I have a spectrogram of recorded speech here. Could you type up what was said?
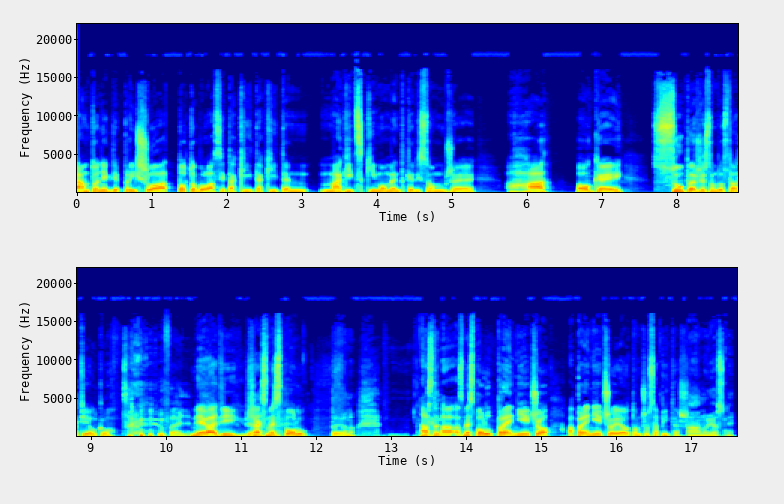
tam to niekde prišlo a toto bol asi taký, taký ten magický moment, kedy som, že aha, uh-huh. OK, Super, že som dostal tielko. Fajne. Nevadí, však Jasne. sme spolu. To je ono. Myslím... A, a sme spolu pre niečo a pre niečo je o tom, čo sa pýtaš. Áno, jasne.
